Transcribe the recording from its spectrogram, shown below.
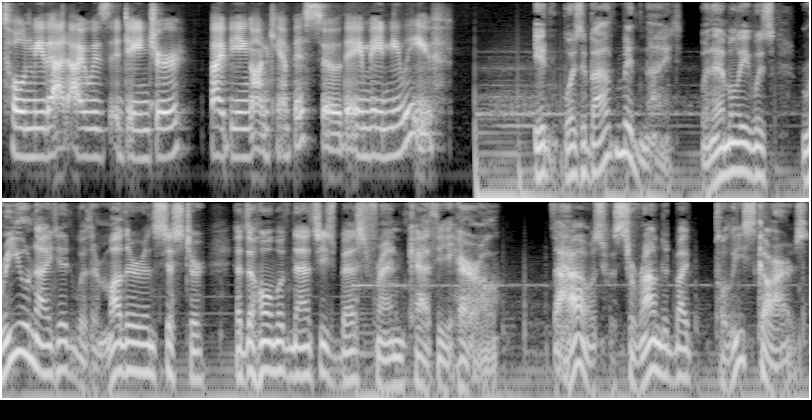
told me that I was a danger by being on campus, so they made me leave. It was about midnight when Emily was reunited with her mother and sister at the home of Nancy's best friend, Kathy Harrell. The house was surrounded by police cars.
